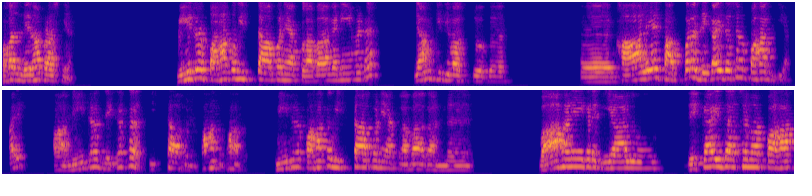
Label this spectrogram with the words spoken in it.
මොකක්ද දෙනවා ප්‍රශ්නයක්. මීටර 5ක විස්ථාපනයක් ලබා ගැනීමට යම් කිසි වස්තුවක කාලය තප්පර 2.5ක් ගියා. හරි? ආ මීටර දෙකක විස්ථාපන පහක පහක මීටර පහක විස්ථාපනයක් ලබා ගන්න වාහනයකට ගියාලු 2.5ක්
